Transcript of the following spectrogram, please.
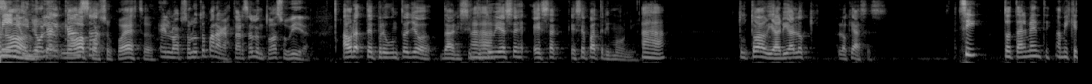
niño. y yo no le alcanza No, por supuesto. en lo absoluto para gastárselo en toda su vida. Ahora te pregunto yo, Dani, si Ajá. tú tuvieses esa, ese patrimonio, Ajá. ¿tú todavía harías lo que, lo que haces? Sí, totalmente. A mí, es que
